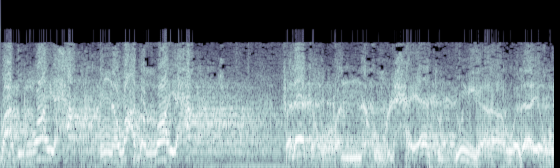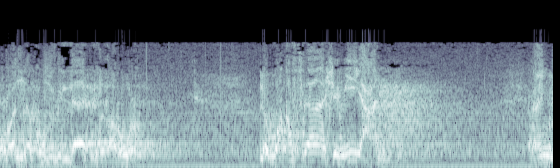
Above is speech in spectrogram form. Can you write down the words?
وعد الله حق إن وعد الله حق. فلا تغرنكم الحياة الدنيا ولا يغرنكم بالله الغرور. لو وقفنا جميعا عند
